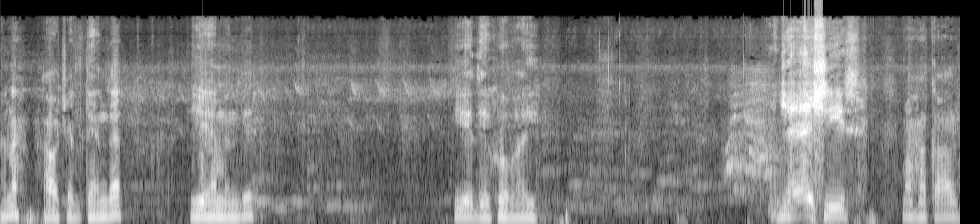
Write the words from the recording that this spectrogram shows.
है ना? आओ चलते हैं अंदर। ये है मंदिर। ये देखो भाई। जय श्री महाकाल।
